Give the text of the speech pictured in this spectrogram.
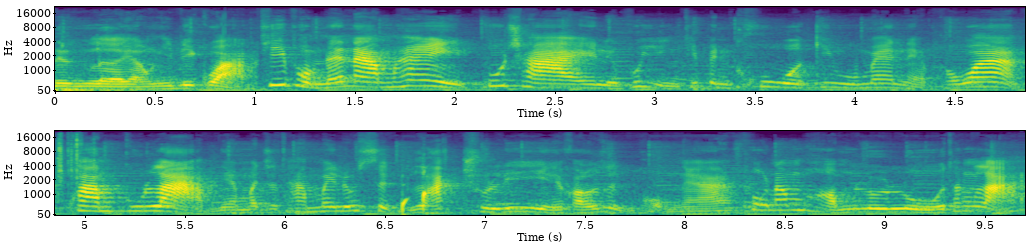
หนึ่งเลยเอางี้ดีกว่า ที่ผมแนะนำให้ผู้ชายหรือผู้หญิงที่เป็นคู่ working woman เนี่ยเพราะว่าความกุหลาบเนี่ยมันจะทำให้รู้สึกลักชัวรี่ในความรู้สึกผมนะพวกน้ำหอมหรูๆทั้งหลาย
